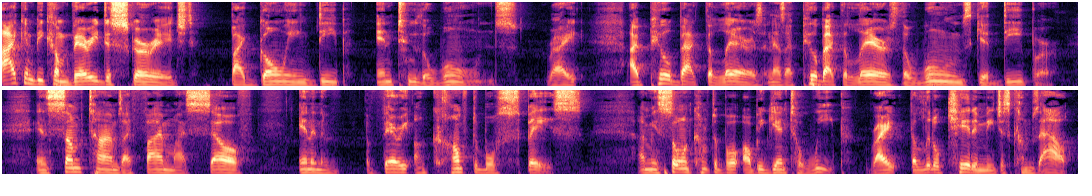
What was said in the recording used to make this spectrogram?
I can become very discouraged by going deep into the wounds, right? I peel back the layers, and as I peel back the layers, the wounds get deeper. And sometimes I find myself in an, a very uncomfortable space. I mean, so uncomfortable, I'll begin to weep, right? The little kid in me just comes out.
